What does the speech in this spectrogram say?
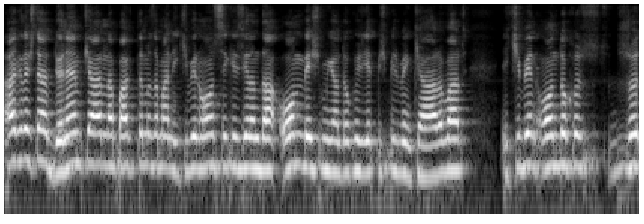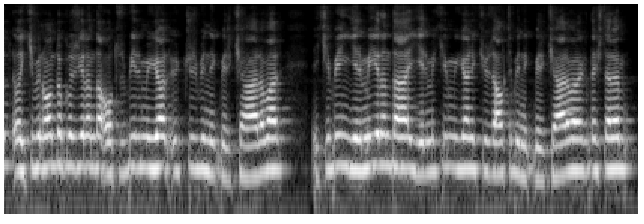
Arkadaşlar dönem karına baktığımız zaman 2018 yılında 15 milyon 971 bin karı var. 2019 2019 yılında 31 milyon 300 binlik bir karı var. 2020 yılında 22 milyon 206 binlik bir karı var arkadaşlarım.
